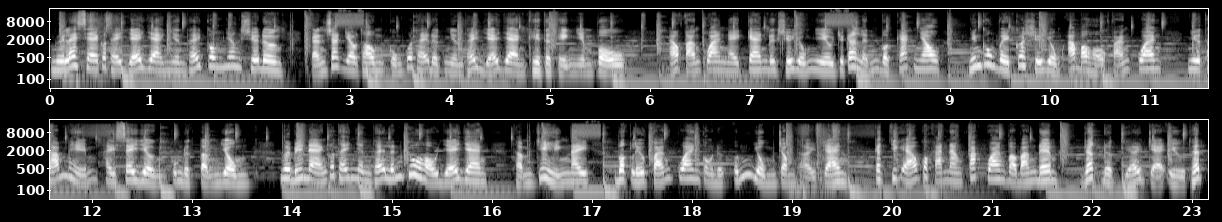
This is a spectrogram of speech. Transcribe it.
Người lái xe có thể dễ dàng nhìn thấy công nhân sửa đường, cảnh sát giao thông cũng có thể được nhìn thấy dễ dàng khi thực hiện nhiệm vụ. Áo phản quang ngày càng được sử dụng nhiều cho các lĩnh vực khác nhau. Những công việc có sử dụng áo bảo hộ phản quang như thám hiểm hay xây dựng cũng được tận dụng. Người bị nạn có thể nhìn thấy lính cứu hộ dễ dàng. Thậm chí hiện nay, vật liệu phản quang còn được ứng dụng trong thời trang. Các chiếc áo có khả năng phát quang vào ban đêm rất được giới trẻ yêu thích.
